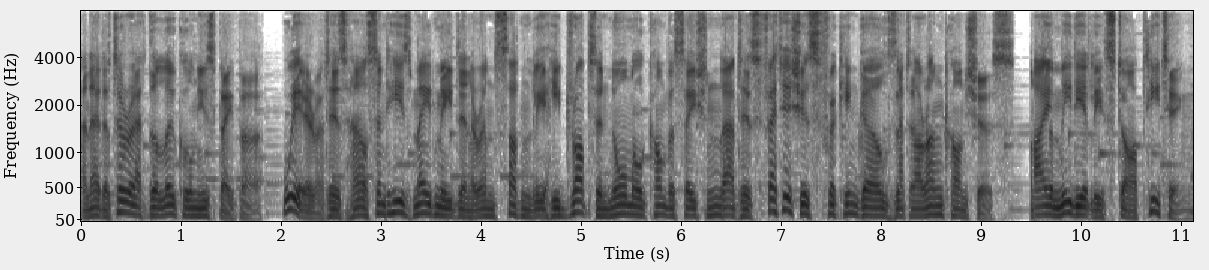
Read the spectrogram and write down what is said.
an editor at the local newspaper. We're at his house and he's made me dinner and suddenly he drops a normal conversation that his fetish is freaking girls that are unconscious. I immediately stopped eating,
